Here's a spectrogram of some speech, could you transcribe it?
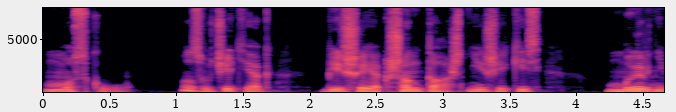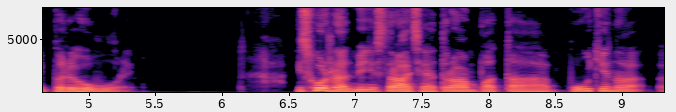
Москву. Ну, звучить як більше як шантаж, ніж якісь мирні переговори. І, схоже, адміністрація Трампа та Путіна е,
